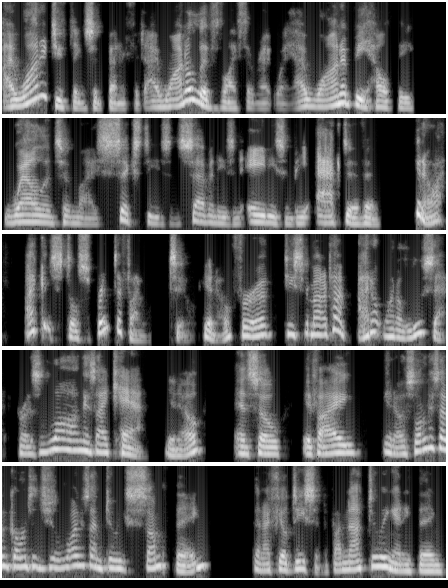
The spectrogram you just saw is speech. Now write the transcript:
I want to do things that benefit. I want to live life the right way. I want to be healthy well into my 60s and 70s and 80s and be active. And, you know, I, I can still sprint if I want to, you know, for a decent amount of time. I don't want to lose that for as long as I can, you know? And so if I, you know, as long as I'm going to, as long as I'm doing something, then I feel decent. If I'm not doing anything,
